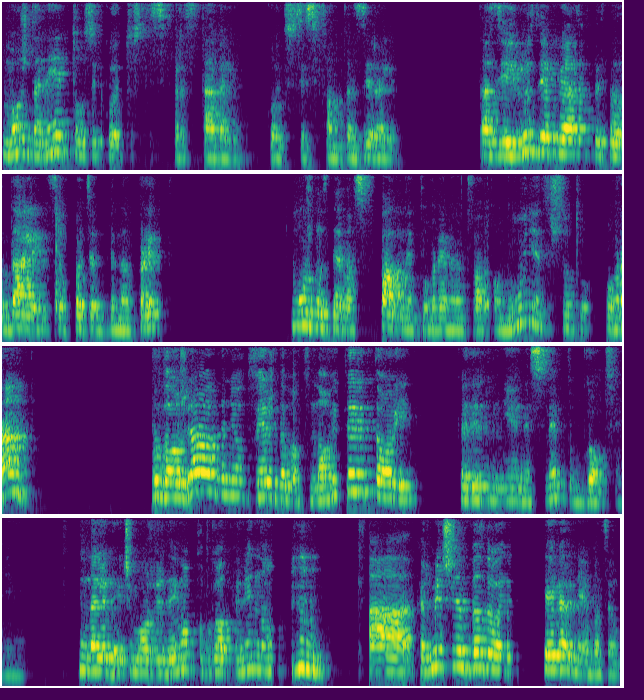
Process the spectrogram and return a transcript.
може да не е този, който сте си представили, който сте си фантазирали. Тази иллюзия, която сте създали за пътят ви напред, може да се разпадне по време на това пълнолуние, защото Оран продължава да ни отвежда в нови територии, където ние не сме подготвени. Нали, вече може да има подготвени, но а, кармичният възел е северния възел.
